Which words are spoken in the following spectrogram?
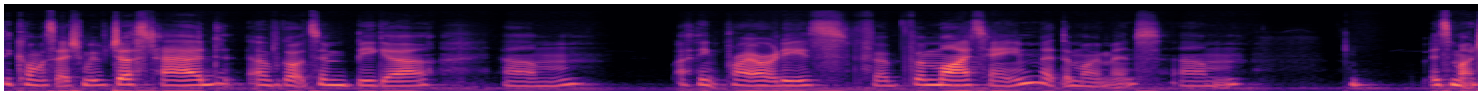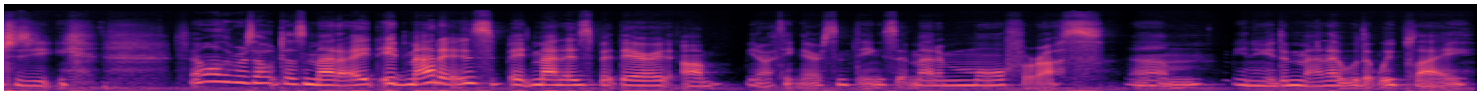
the conversation we've just had, I've got some bigger, um, I think, priorities for, for my team at the moment. Um, as much as you, so, oh, the result doesn't matter. It, it matters. It matters, but there, are, you know, I think there are some things that matter more for us. Um, you know, the manner that we play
